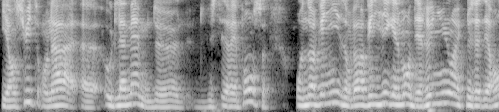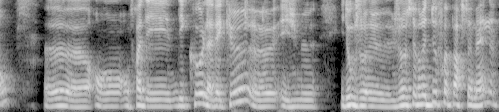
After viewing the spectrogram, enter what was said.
Et ensuite, on a, au-delà même de, de ces réponses, on organise, on va organiser également des réunions avec nos adhérents euh, on, fera des, des, calls avec eux euh, et, je me, et donc je, je, recevrai deux fois par semaine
